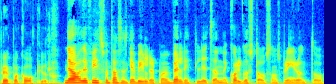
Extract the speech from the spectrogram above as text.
pepparkakor. Ja, det finns fantastiska bilder på en väldigt liten Carl Gustav som springer runt och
